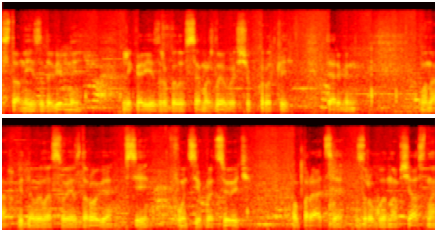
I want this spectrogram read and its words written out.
стан її задовільний. Лікарі зробили все можливе, щоб короткий термін вона відновила своє здоров'я. Всі функції працюють. Операція зроблена вчасно.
